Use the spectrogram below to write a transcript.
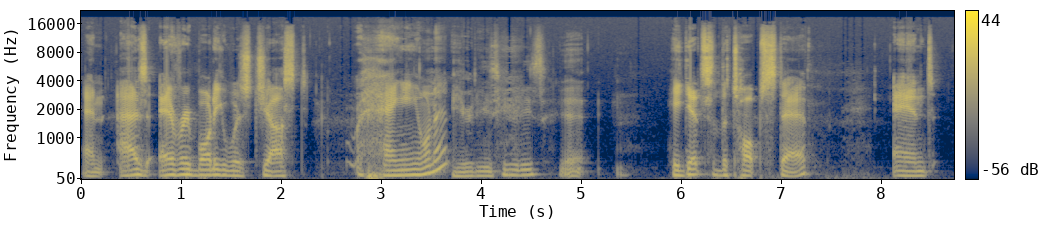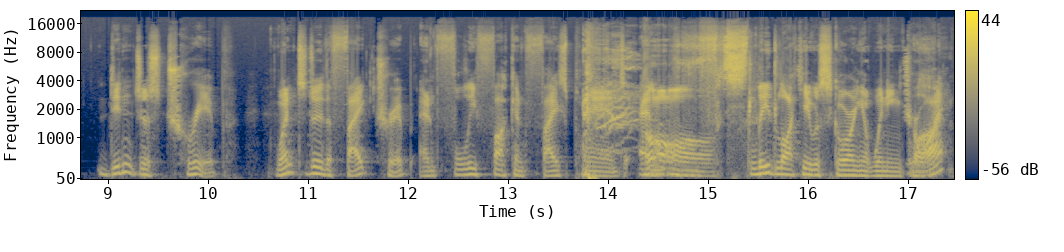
And as everybody was just hanging on it, here it is. Here it is. Yeah. he gets to the top step and didn't just trip, went to do the fake trip and fully fucking face planted and f- slid like he was scoring a winning try. Right.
